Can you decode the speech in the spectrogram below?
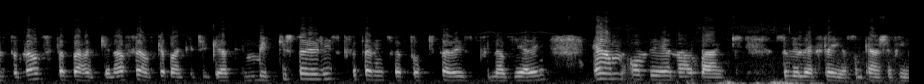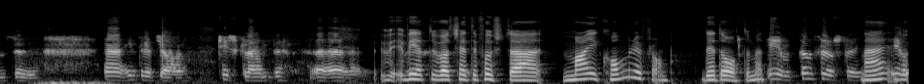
utomlands där bankerna, svenska banker, tycker att det är mycket större risk för penningtvätt och terroristfinansiering än om det är någon bank som vill växla in som kanske finns i, eh, inte vet jag, Tyskland, eh, Vet du vad 31 maj kommer ifrån? Det datumet? inte en surströmming. Nej, då,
